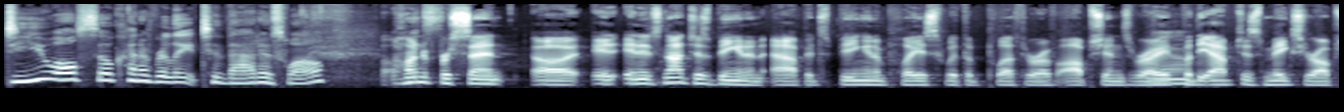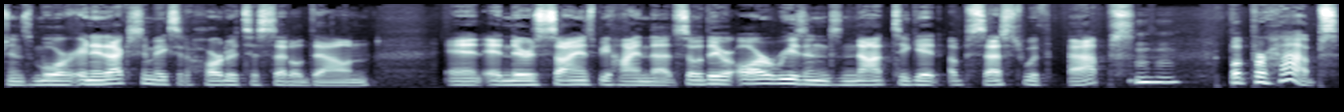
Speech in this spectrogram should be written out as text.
do you also kind of relate to that as well? hundred percent. Uh, it, and it's not just being in an app; it's being in a place with a plethora of options, right? Yeah. But the app just makes your options more, and it actually makes it harder to settle down. And and there's science behind that. So there are reasons not to get obsessed with apps, Mm-hmm. but perhaps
